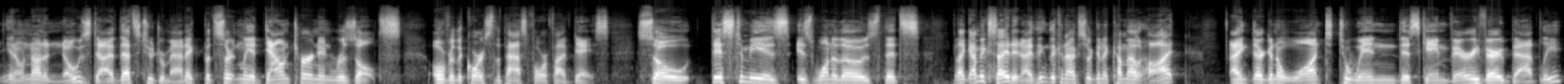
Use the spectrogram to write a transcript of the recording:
you know not a nosedive that's too dramatic, but certainly a downturn in results over the course of the past four or five days. So this to me is is one of those that's like I'm excited. I think the Canucks are going to come out hot. I think they're going to want to win this game very very badly.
